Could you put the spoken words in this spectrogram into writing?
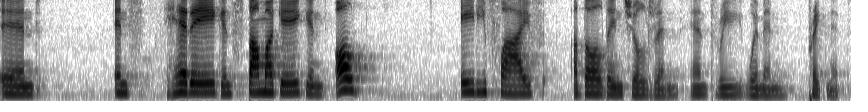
and and headache and stomach ache and all 85 adult and children and three women pregnant.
